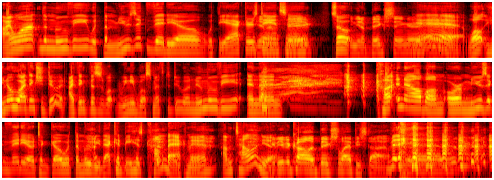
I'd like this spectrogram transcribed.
I want the movie with the music video with the actors get dancing. So You need a big singer. yeah. Well, you know who I think should do it? I think this is what we need Will Smith to do a new movie and then cut an album or a music video to go with the movie. That could be his comeback, man. I'm telling You You can even call it Big Slappy style. Bi- You know what I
